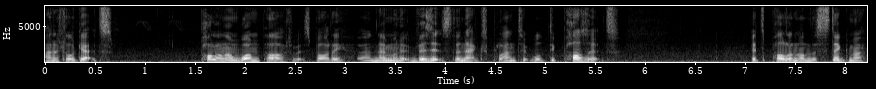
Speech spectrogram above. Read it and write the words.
and it'll get pollen on one part of its body and then when it visits the next plant it will deposit its pollen on the stigma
